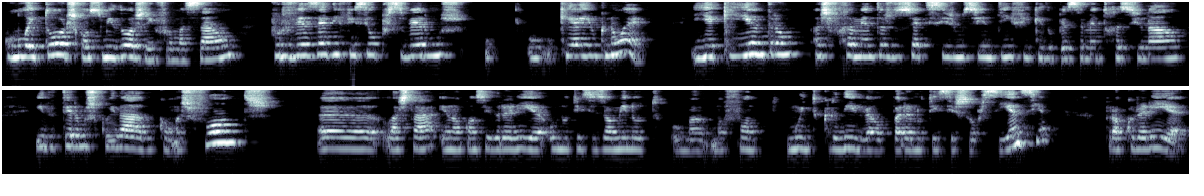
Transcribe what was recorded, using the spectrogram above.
como leitores, consumidores de informação, por vezes é difícil percebermos o, o que é e o que não é. E aqui entram as ferramentas do ceticismo científico e do pensamento racional e de termos cuidado com as fontes. Uh, lá está, eu não consideraria o Notícias ao Minuto uma, uma fonte muito credível para notícias sobre ciência. Procuraria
